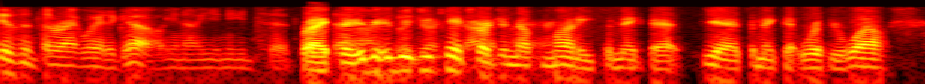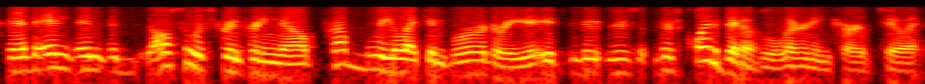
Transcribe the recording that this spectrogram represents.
isn't the right way to go. You know, you need to Right. You can't charge enough printer. money to make that yeah, to make that worth your while. And and and also with screen printing though, probably like embroidery, it, there, there's there's quite a bit of learning curve to it.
